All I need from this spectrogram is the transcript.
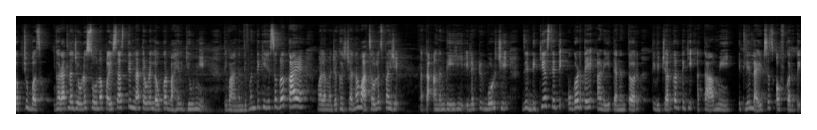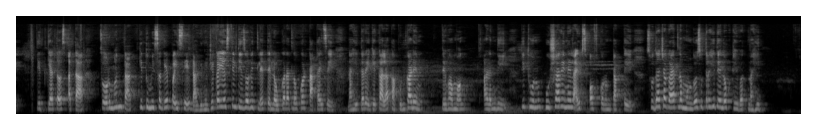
गपचूप बस. घरातलं जेवढं सोनं पैसे असतील ना तेवढे लवकर बाहेर घेऊन ये. तेव्हा आनंदी म्हणते की हे सगळं काय आहे? मला माझ्या घरच्यांना वाचवलंच पाहिजे. आता आनंदी ही इलेक्ट्रिक बोर्डची जी डिक्की असते ती उघडते आणि त्यानंतर ती विचार करते की आता मी इथली लाईट्सच ऑफ करते. तितक्यातच आता चोर म्हणतात की तुम्ही सगळे पैसे दागिने जे काही असतील तिजोरीतले ते लवकरात लवकर टाकायचे नाहीतर एकेकाला कापून काढेन. तेव्हा मग आनंदी तिथून हुशारीने लाईट्स ऑफ करून टाकते. सुधाच्या गळ्यातलं मंगळसूत्रही ते लोक ठेवत नाहीत.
